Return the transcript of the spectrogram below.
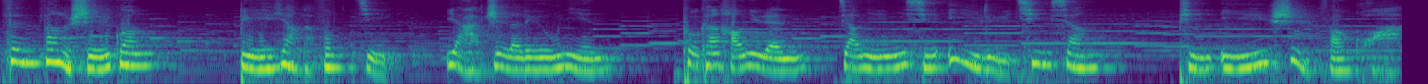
芬芳了时光，别样了风景，雅致了流年。普康好女人，教您携一缕清香。品一世芳华，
